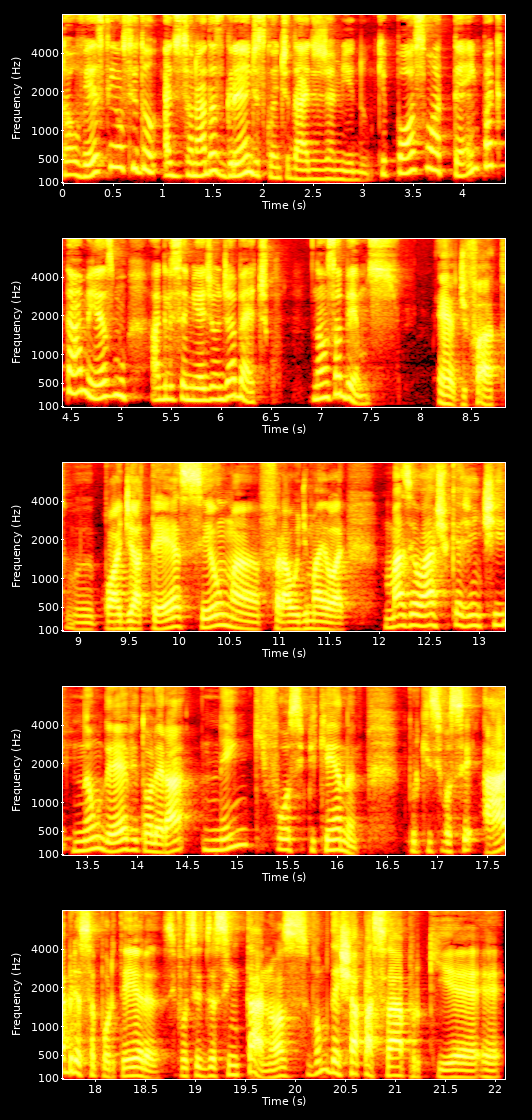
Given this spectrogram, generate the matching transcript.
Talvez tenham sido adicionadas grandes quantidades de amido, que possam até impactar mesmo a glicemia de um diabético. Não sabemos. É, de fato, pode até ser uma fraude maior, mas eu acho que a gente não deve tolerar nem que fosse pequena, porque se você abre essa porteira, se você diz assim, tá, nós vamos deixar passar porque é, é, é,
